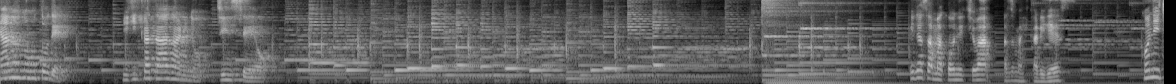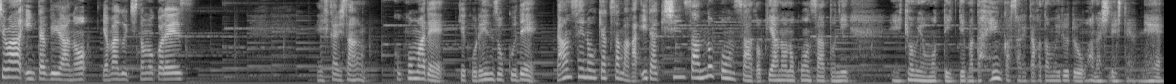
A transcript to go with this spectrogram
アノの音で右肩上がりの人生を皆様こんにちは東ひかりですこんにちは、インタビュアーの山口智子です。えひかりさん、ここまで結構連続で男性のお客様が井田紀信さんのコンサート、ピアノのコンサートに、えー興味を持っていて、また変化された方もいるというお話でしたよね。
